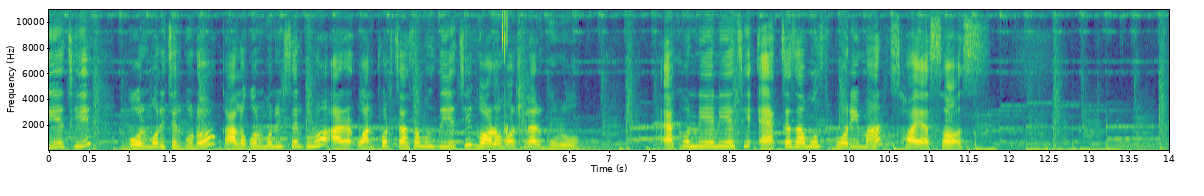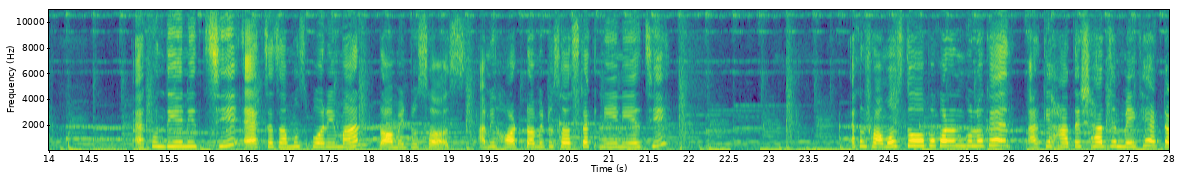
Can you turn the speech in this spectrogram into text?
দিয়েছি গোলমরিচের গুঁড়ো, কালো গোলমরিচের গুঁড়ো, আর ওয়ান ফোর্থ চা চামচ দিয়েছি গরম মশলার গুঁড়ো। এখন নিয়ে নিয়েছি এক চা চামচ পরিমাণ সয়া সস এখন দিয়ে নিচ্ছি এক চা চামচ পরিমাণ টমেটো সস আমি হট টমেটো সসটা নিয়ে নিয়েছি। এখন সমস্ত উপকরণগুলোকে আর কি হাতের সাহায্যে মেখে একটা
